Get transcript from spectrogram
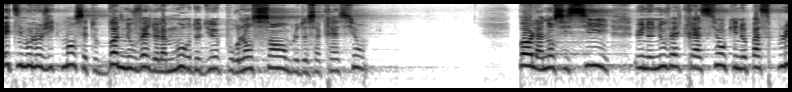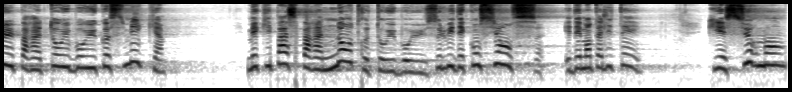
Étymologiquement, cette bonne nouvelle de l'amour de Dieu pour l'ensemble de sa création. Paul annonce ici une nouvelle création qui ne passe plus par un tohu-bohu cosmique, mais qui passe par un autre tohu-bohu, celui des consciences et des mentalités, qui est sûrement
